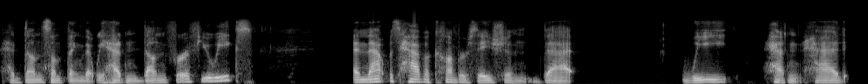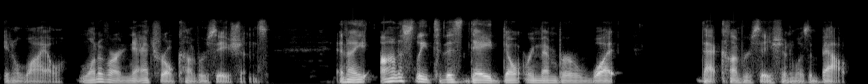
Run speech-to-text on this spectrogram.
had done something that we hadn't done for a few weeks. And that was have a conversation that we hadn't had in a while, one of our natural conversations. And I honestly, to this day, don't remember what that conversation was about.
